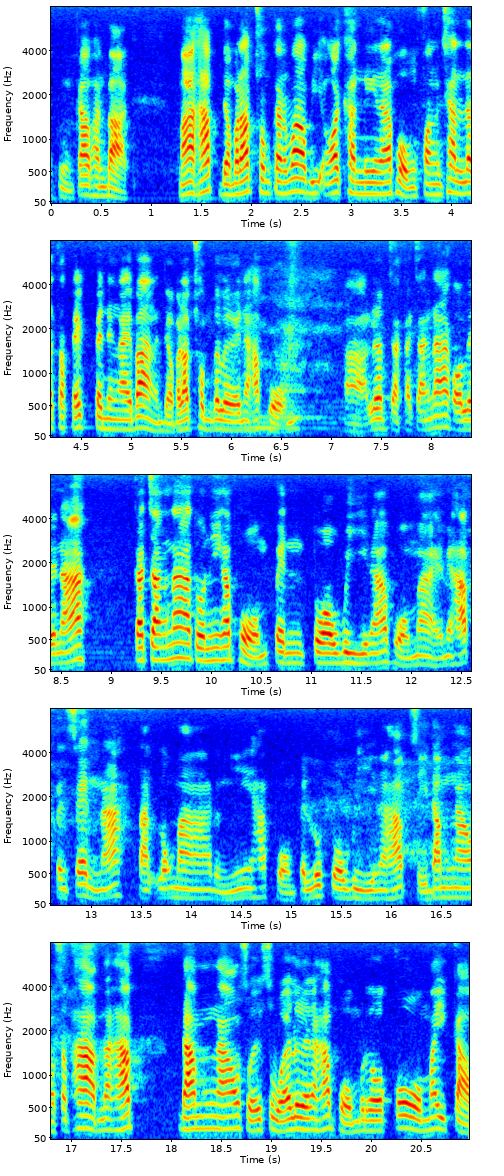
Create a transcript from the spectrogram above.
379,000 บาท มาครับเดี๋ยวมารับชมกันว่า v ีออสคันนี้นะผมฟังก์ชันและสเปคเป็นยังไงบ้างเดี๋ยวมารับชมกันเลยนะครับผมอ่าเริ่มจากกระจังหน้าก่อนเลยนะ กระจังหน้าตัวนี้ครับผมเป็นตัว V นะครับผมอ่าเห็นไหมครับ เป็นเส้นนะ ตัดลงมาอย่างนี้ครับผมเป็นรูปตัว V นะครับ สีดำเงาสภาพนะครับดำเงาสวยๆเลยนะครับผมโลโก้ไม่เก่า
